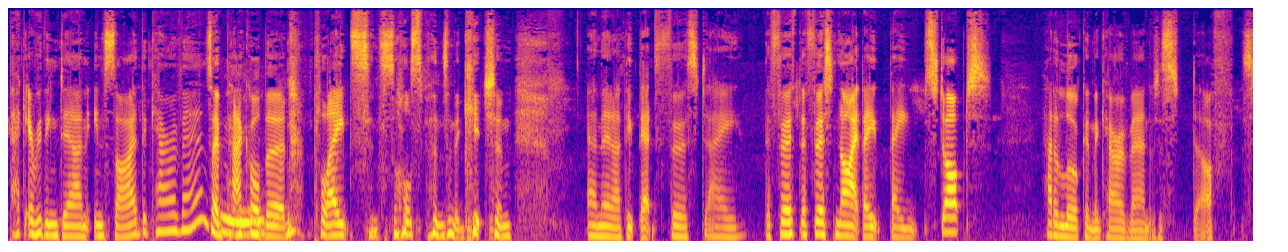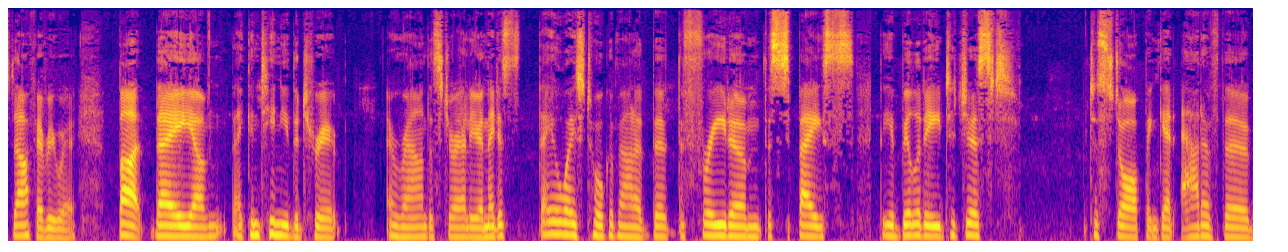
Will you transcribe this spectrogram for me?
pack everything down inside the caravan. So pack mm. all the plates and saucepans in the kitchen. And then I think that first day, the first the first night, they they stopped, had a look in the caravan. Just stuff, stuff everywhere. But they um, they continued the trip around Australia, and they just they always talk about it the the freedom, the space, the ability to just to stop and get out of the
